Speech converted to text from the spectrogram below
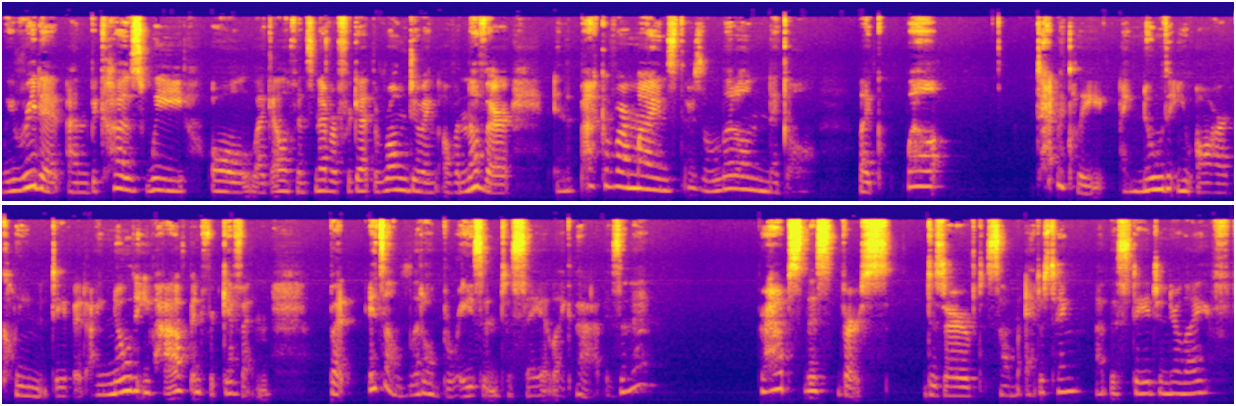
We read it, and because we all, like elephants, never forget the wrongdoing of another, in the back of our minds there's a little niggle. Like, well, technically, I know that you are clean, David. I know that you have been forgiven, but it's a little brazen to say it like that, isn't it? Perhaps this verse deserved some editing at this stage in your life?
